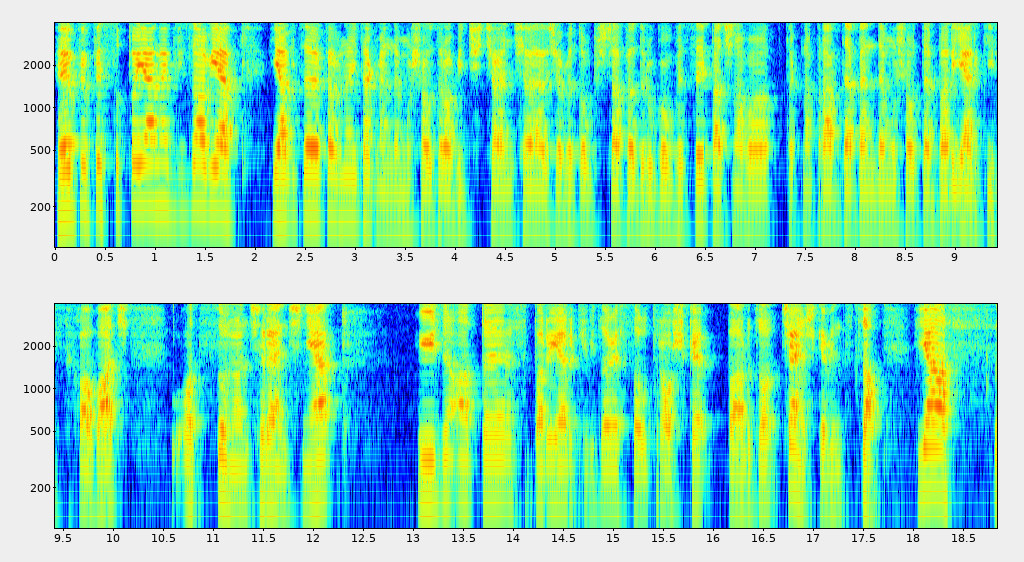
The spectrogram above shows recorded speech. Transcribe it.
E, Wy, wysypujemy widzowie. Ja widzę pewno i tak będę musiał zrobić cięcie, żeby tą przyczepę drugą wysypać, no bo tak naprawdę będę musiał te barierki schować, odsunąć ręcznie. I a te z barierki widzowie są troszkę bardzo ciężkie, więc co? Ja s-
